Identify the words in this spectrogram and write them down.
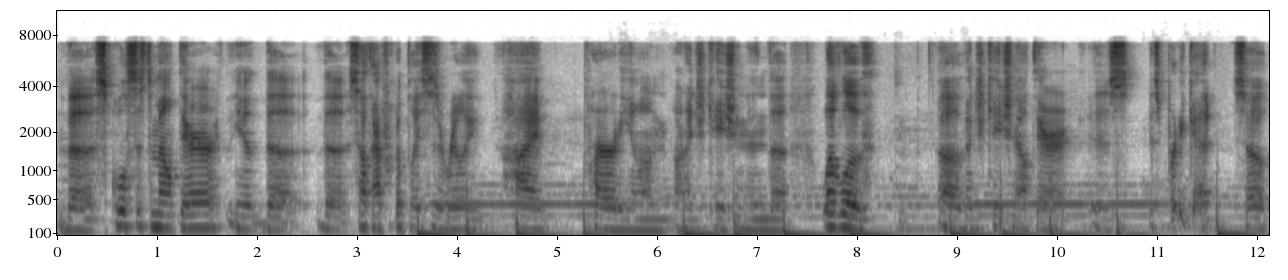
The school system out there, you know, the the South Africa places a really high priority on on education, and the level of of education out there is is pretty good. So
